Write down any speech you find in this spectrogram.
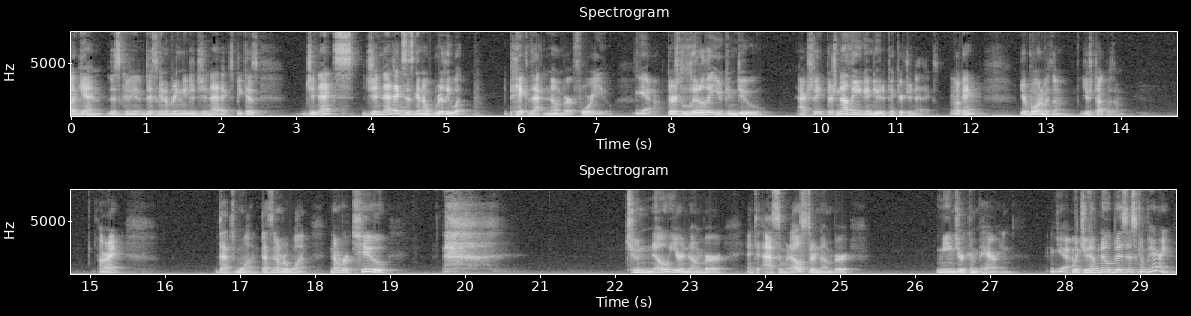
Again, this this is going to bring me to genetics because genetics genetics is going to really what pick that number for you. Yeah. There's little that you can do. Actually, there's nothing you can do to pick your genetics. Okay, you're born with them. You're stuck with them. All right. That's one. That's number one. Number two. To know your number and to ask someone else their number means you're comparing Yeah. which you have no business comparing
